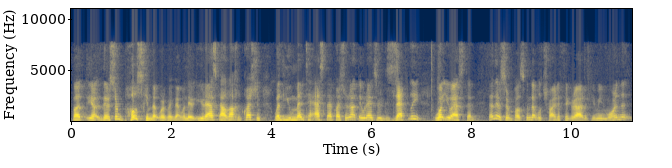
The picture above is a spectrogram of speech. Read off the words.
But you know, there are certain poskim that work like that. When they, you'd ask a halacha question, whether you meant to ask that question or not, they would answer exactly what you asked them. Then there are certain poskim that will try to figure out if you mean more, and then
